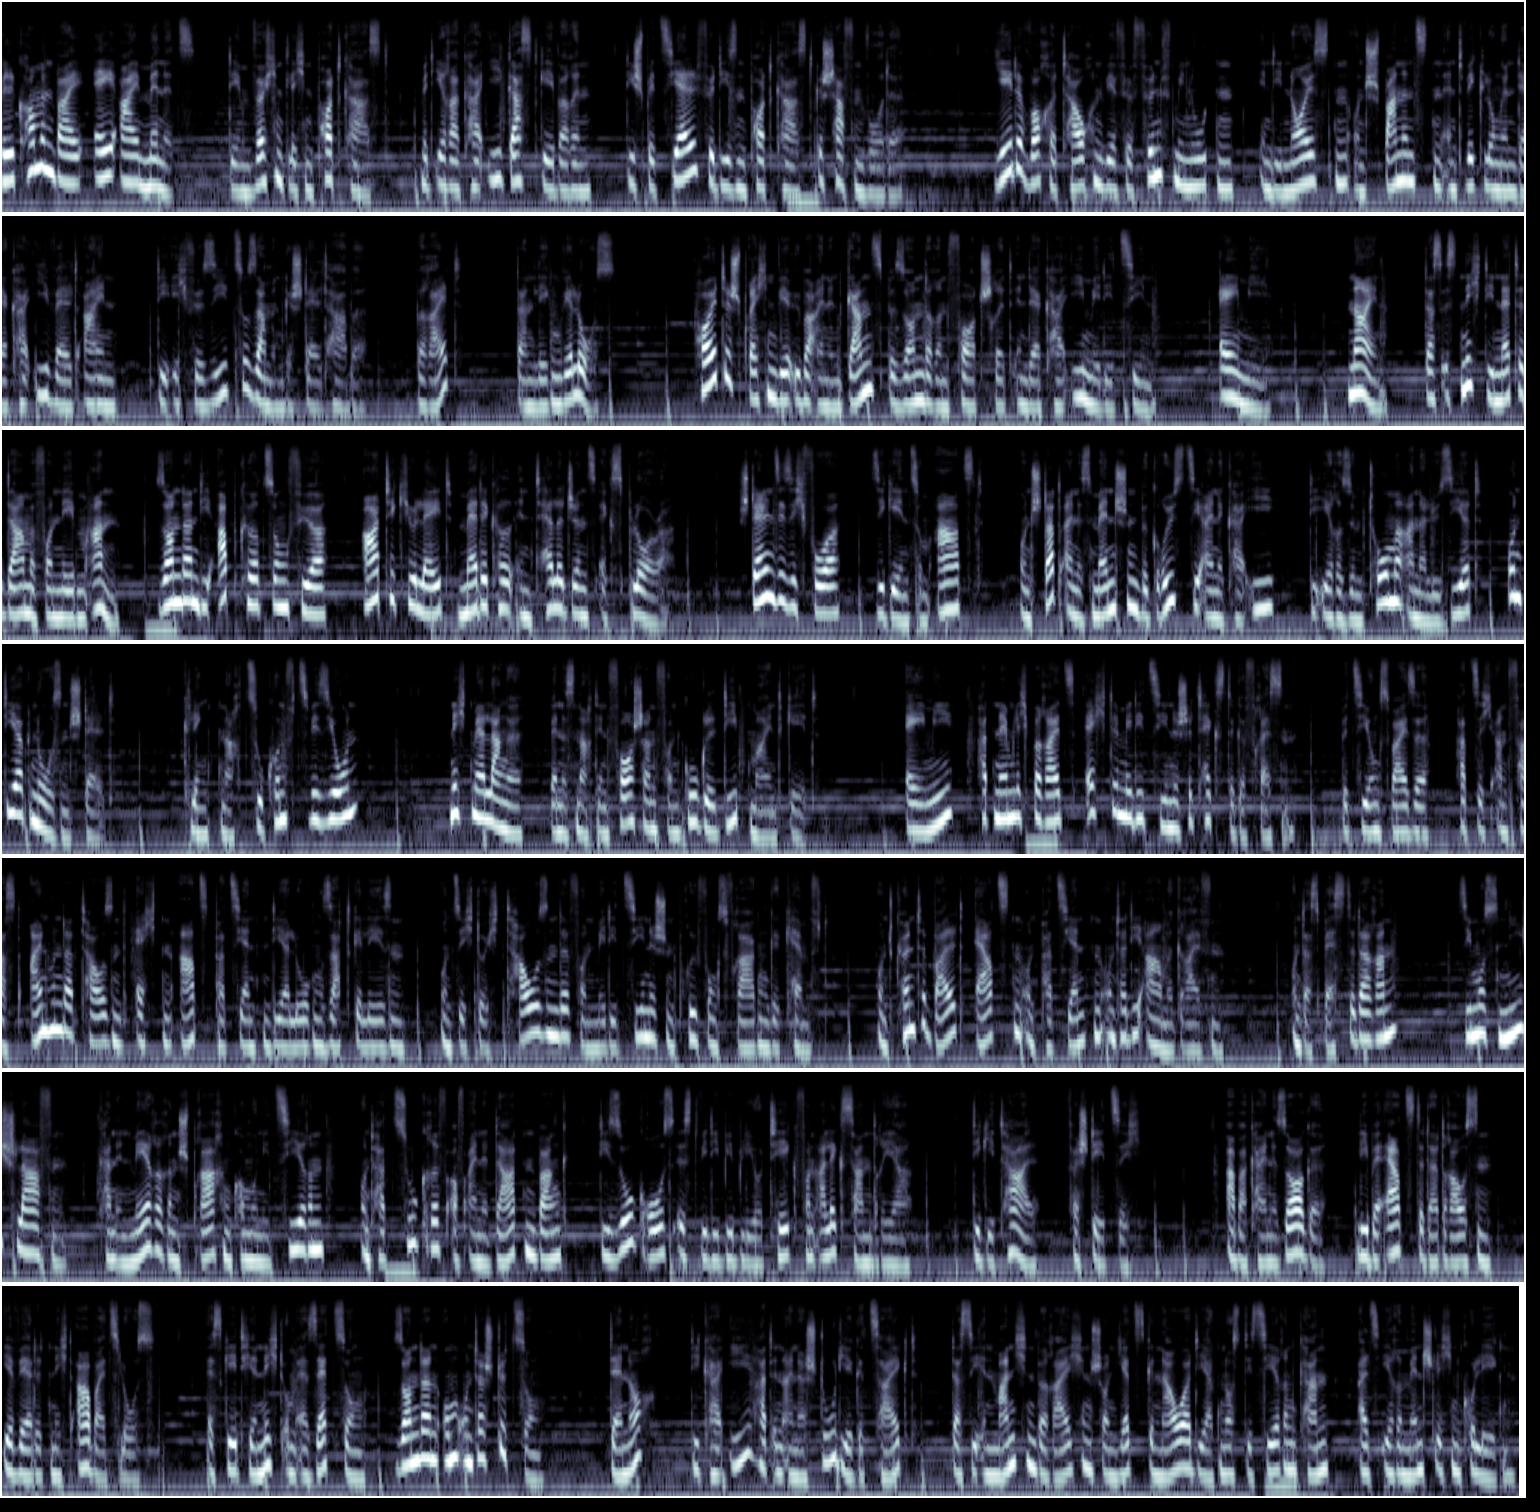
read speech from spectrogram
Willkommen bei AI Minutes, dem wöchentlichen Podcast mit ihrer KI-Gastgeberin, die speziell für diesen Podcast geschaffen wurde. Jede Woche tauchen wir für fünf Minuten in die neuesten und spannendsten Entwicklungen der KI-Welt ein, die ich für Sie zusammengestellt habe. Bereit? Dann legen wir los. Heute sprechen wir über einen ganz besonderen Fortschritt in der KI-Medizin. Amy. Nein, das ist nicht die nette Dame von nebenan, sondern die Abkürzung für Articulate Medical Intelligence Explorer. Stellen Sie sich vor, Sie gehen zum Arzt und statt eines Menschen begrüßt Sie eine KI, die Ihre Symptome analysiert und Diagnosen stellt. Klingt nach Zukunftsvision? Nicht mehr lange, wenn es nach den Forschern von Google DeepMind geht. Amy hat nämlich bereits echte medizinische Texte gefressen, beziehungsweise hat sich an fast 100.000 echten Arzt-Patienten-Dialogen satt gelesen und sich durch Tausende von medizinischen Prüfungsfragen gekämpft und könnte bald Ärzten und Patienten unter die Arme greifen. Und das Beste daran? Sie muss nie schlafen, kann in mehreren Sprachen kommunizieren und hat Zugriff auf eine Datenbank, die so groß ist wie die Bibliothek von Alexandria. Digital, versteht sich. Aber keine Sorge, liebe Ärzte da draußen, ihr werdet nicht arbeitslos. Es geht hier nicht um Ersetzung, sondern um Unterstützung. Dennoch, die KI hat in einer Studie gezeigt, dass sie in manchen Bereichen schon jetzt genauer diagnostizieren kann als ihre menschlichen Kollegen.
